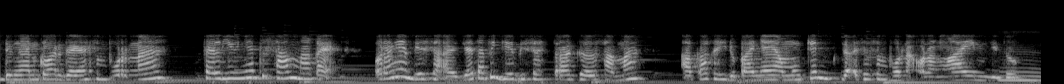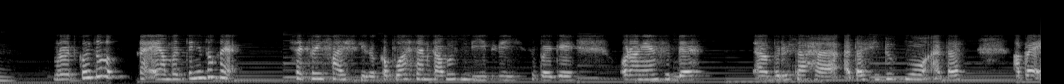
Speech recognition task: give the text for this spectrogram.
dengan keluarga yang sempurna value-nya tuh sama. Kayak orang yang biasa aja tapi dia bisa struggle sama apa kehidupannya yang mungkin gak sesempurna orang lain gitu. Hmm. Menurutku itu kayak yang penting itu kayak sacrifice gitu kepuasan kamu sendiri sebagai orang yang sudah uh, berusaha atas hidupmu atas apa yang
